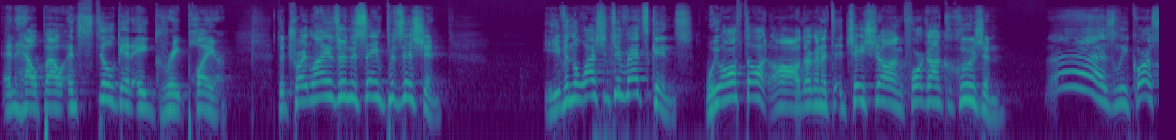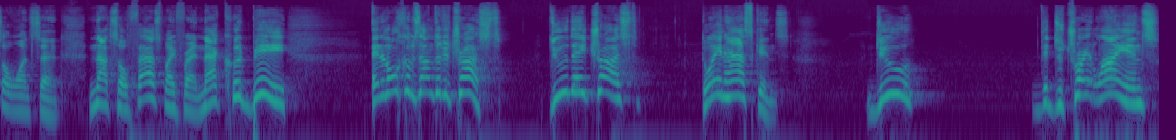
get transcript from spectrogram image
and help out and still get a great player? Detroit Lions are in the same position. Even the Washington Redskins, we all thought, oh, they're going to Chase Young, foregone conclusion. Ah, as Lee Corso once said, not so fast, my friend. That could be. And it all comes down to the trust. Do they trust Dwayne Haskins, do the Detroit Lions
